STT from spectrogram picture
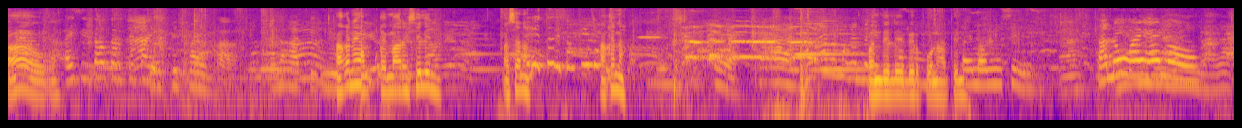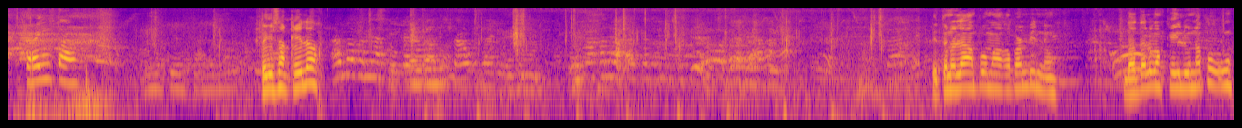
Ah, oo. Ay, sitaw 35. Akin na kay Maring Silin. Asa na? Akin na. Pan-deliver po natin. Kay Ma'am Sili. Tanong ay ano? 30. Ito isang kilo. Ito na lang po mga kaparmbin. Oh. Dadalawang kilo na po. Oh.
